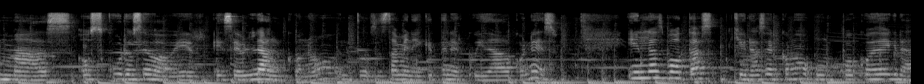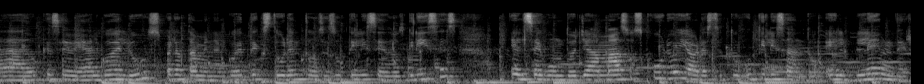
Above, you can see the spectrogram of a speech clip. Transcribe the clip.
más oscuro se va a ver ese blanco, ¿no? Entonces también hay que tener cuidado con eso. Y en las botas quiero hacer como un poco de degradado, que se vea algo de luz, pero también algo de textura, entonces utilicé dos grises, el segundo ya más oscuro y ahora estoy utilizando el blender.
